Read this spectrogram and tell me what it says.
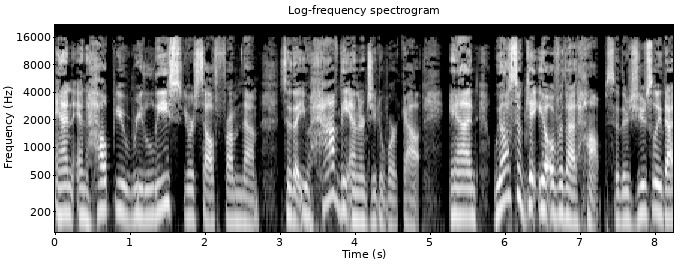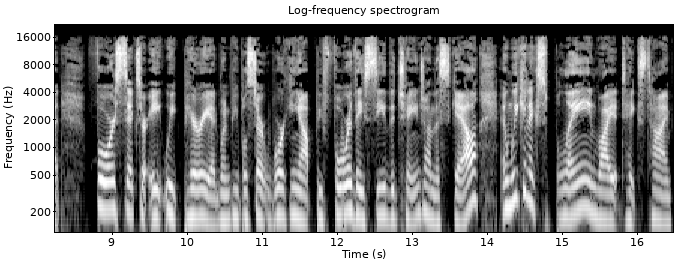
and and help you release yourself from them so that you have the energy to work out and we also get you over that hump so there's usually that four, six, or eight week period when people start working out before they see the change on the scale. And we can explain why it takes time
